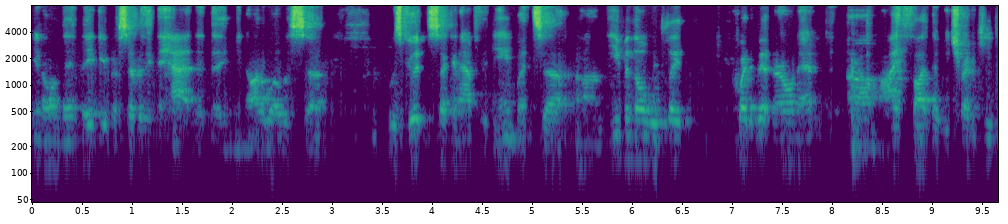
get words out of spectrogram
you know they, they gave us everything they had. And they, I mean, Ottawa was uh, was good in the second half of the game, but uh, um, even though we played quite a bit in our own end. Um, I thought that we tried to keep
